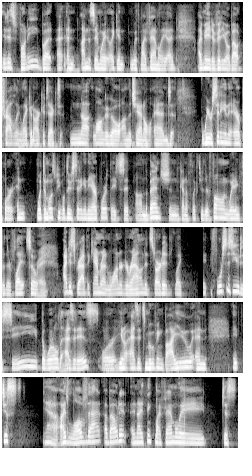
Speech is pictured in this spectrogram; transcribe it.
it is funny, but and I'm the same way. Like in with my family, I I made a video about traveling like an architect not long ago on the channel, and we were sitting in the airport. And what do most people do sitting in the airport? They sit on the bench and kind of flick through their phone, waiting for their flight. So right. I just grabbed the camera and wandered around and started like it forces you to see the world mm-hmm. as it is, or mm-hmm. you know, as it's moving by you, and it just yeah, I love that about it. And I think my family just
